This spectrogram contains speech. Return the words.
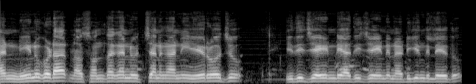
అండ్ నేను కూడా నా సొంతంగానే వచ్చాను కానీ ఏ రోజు ఇది చేయండి అది చేయండి అని అడిగింది లేదు.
